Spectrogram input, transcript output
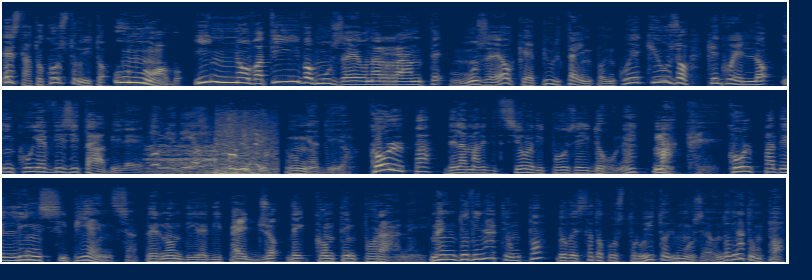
è stato costruito un nuovo, innovativo museo narrante, un museo che è più il tempo in cui è chiuso che quello in cui è visitabile. Oh mio Dio! Oh mio Dio! Colpa della maledizione di Poseidone? Ma che? Colpa dell'insipienza, per non dire di peggio, dei contemporanei. Ma indovinate un po' dove è stato costruito il museo? Indovinate un po'.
